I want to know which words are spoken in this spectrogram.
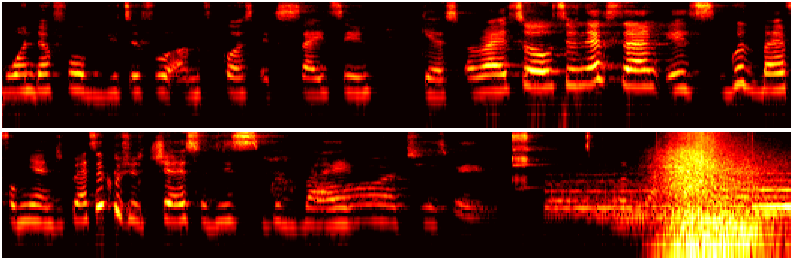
wonderful, beautiful, and of course exciting guest. All right. So till next time, it's goodbye for me and Juku. I think we should cheers to this goodbye. Oh, cheers, baby. Goodbye.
